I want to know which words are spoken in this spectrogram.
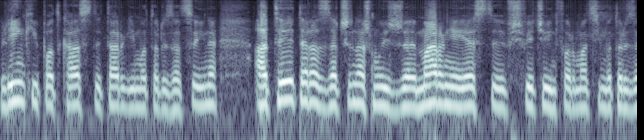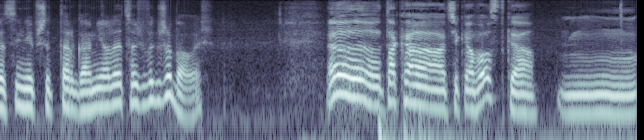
linki, podcasty, targi motoryzacyjne. A ty teraz zaczynasz mówić, że marnie jest w świecie informacji motoryzacyjnej przed targami, ale coś wygrzebałeś. E, taka ciekawostka. Mm,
